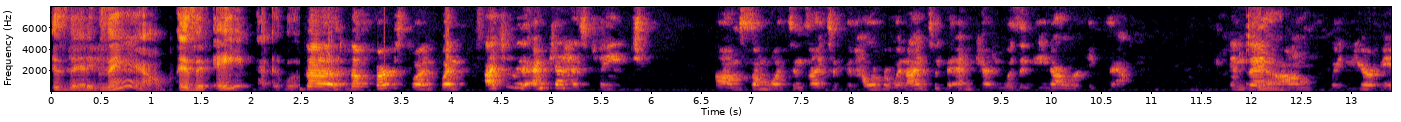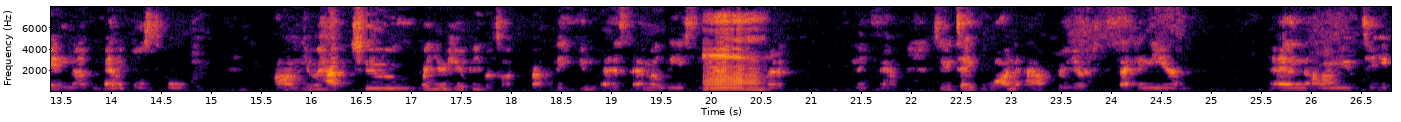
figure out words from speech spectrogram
is that exam? Is it eight? The the first one, when actually the MCAT has changed um, somewhat since I took it. However, when I took the MCAT, it was an eight hour exam. And then yeah. um, when you're in medical school, um, you have two, when you hear people talk about the USMLE, so you uh. medical exam. So you take one after your second year, and um, you take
